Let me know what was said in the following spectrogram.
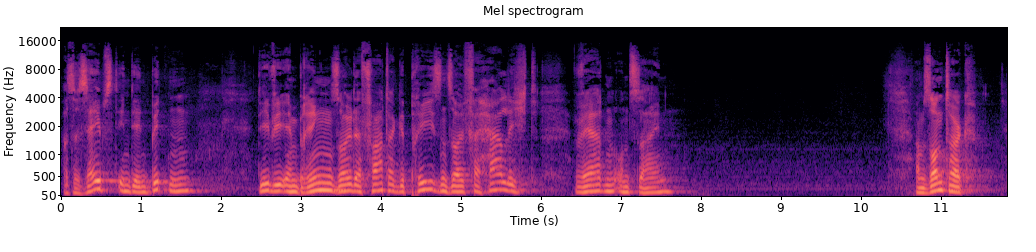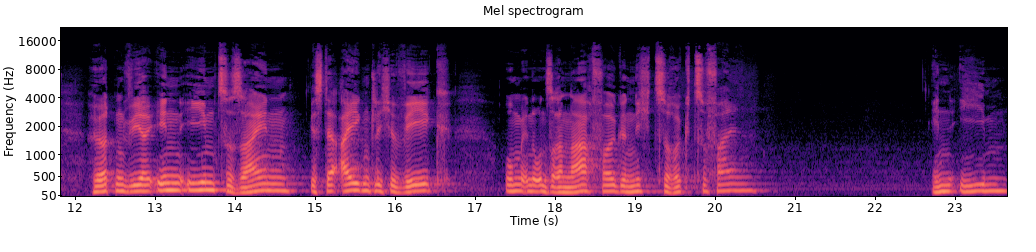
Also selbst in den Bitten, die wir ihm bringen, soll der Vater gepriesen, soll verherrlicht werden und sein. Am Sonntag hörten wir, in ihm zu sein, ist der eigentliche Weg, um in unserer Nachfolge nicht zurückzufallen? In ihm,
